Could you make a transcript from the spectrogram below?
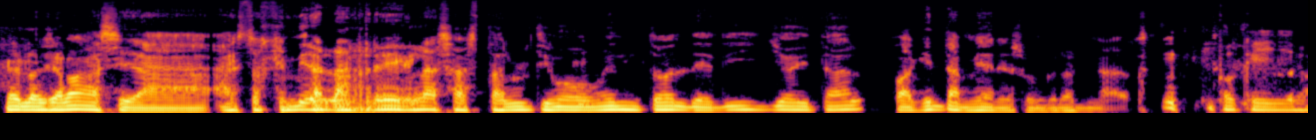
Pero los llaman así a, a, estos que miran las reglas hasta el último momento, el dedillo y tal. Joaquín también es un Grosnar. Un poquillo.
